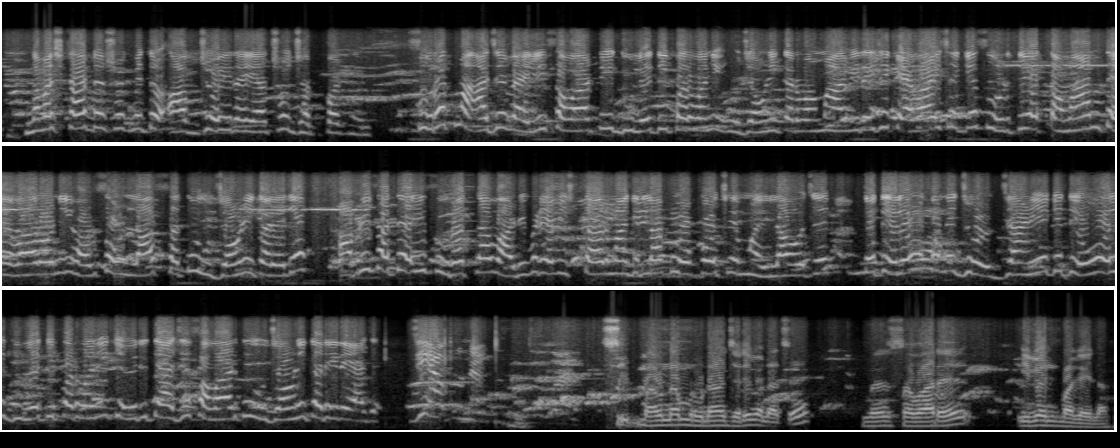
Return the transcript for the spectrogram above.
નમસ્કાર દર્શક મિત્રો, આપ જોઈ રહ્યા છો ઝટપટ ન્યૂઝ. સુરતમાં આજે વહેલી સવારથી ધૂળેટી પર્વની ઉજવણી કરવામાં આવી રહી છે. કહેવાય છે કે સુરતીઓ તમામ તહેવારોની હર્ષોલ્લાસ સાથે ઉજવણી કરે છે. આપણી સાથે અહીં સુરતના વાડીફળિયા વિસ્તારમાં કેટલાક લોકો છે, મહિલાઓ છે. તો તે લોકોને જાણીએ કે તેઓ ધૂળેટી પર્વની કેવી રીતે આજે સવારથી ઉજવણી કરી રહ્યા છે. જી, આપનું નામ? મારું નામ રૂણા જરીવાલા છે. મેં સવારે ઇવેન્ટમાં ગયેલા.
